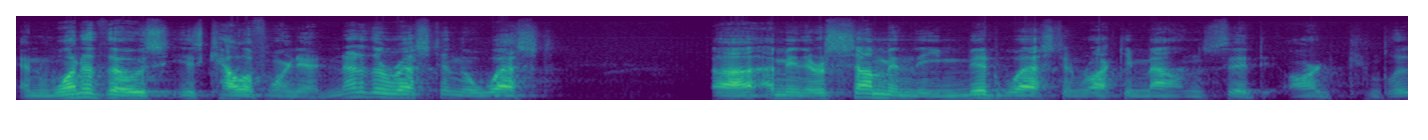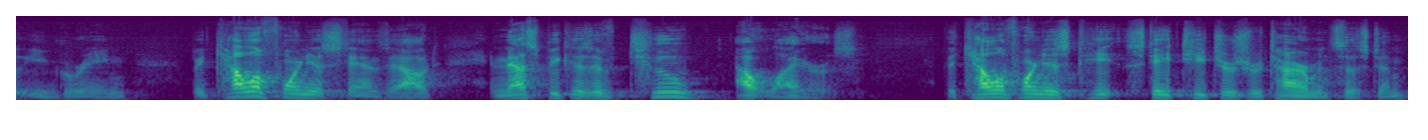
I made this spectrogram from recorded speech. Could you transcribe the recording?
And one of those is California. None of the rest in the West, uh, I mean, there are some in the Midwest and Rocky Mountains that aren't completely green. But California stands out, and that's because of two outliers. The California State Teachers Retirement System,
